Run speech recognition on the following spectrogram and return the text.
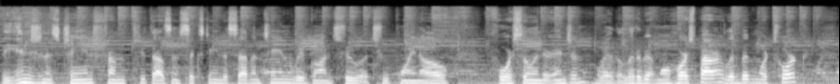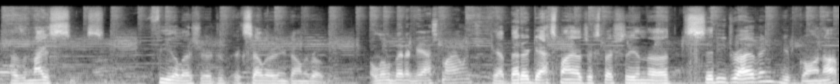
The engine has changed from 2016 to 17. We've gone to a 2.0 four-cylinder engine with a little bit more horsepower, a little bit more torque. Has a nice feel as you're accelerating down the road. A little better gas mileage? Yeah, better gas mileage, especially in the city driving. You've gone up.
